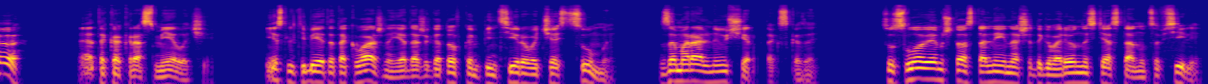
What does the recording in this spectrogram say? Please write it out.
Ха, это как раз мелочи. Если тебе это так важно, я даже готов компенсировать часть суммы. За моральный ущерб, так сказать с условием, что остальные наши договоренности останутся в силе.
